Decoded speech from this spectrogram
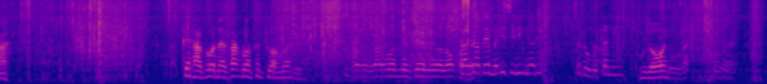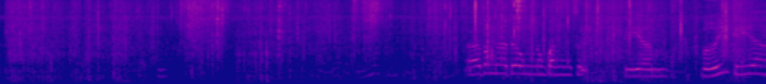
à kết hợp luôn là rắc luôn phân chuồng luôn. Răng luôn lên trên nó cho khỏe. cho thêm mấy xinic nữa đi cho đủ một cân. Ui rồi. Đủ đấy À, vâng ờ, thưa ông nông quang sự thì với cái ờ,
